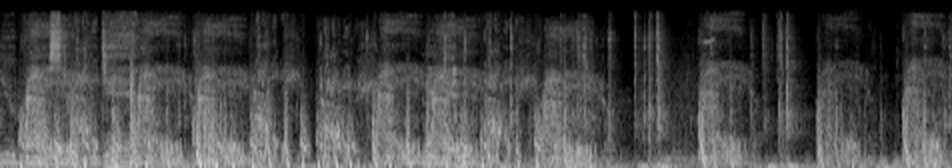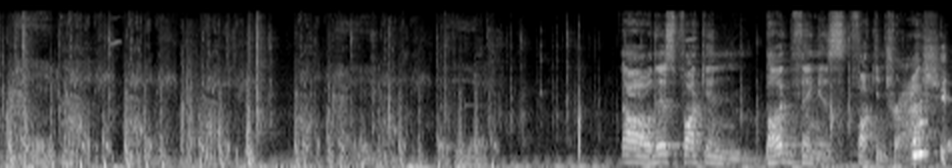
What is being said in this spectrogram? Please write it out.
You bastard, you did. No, you didn't. Oh, this fucking bug thing is fucking trash.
